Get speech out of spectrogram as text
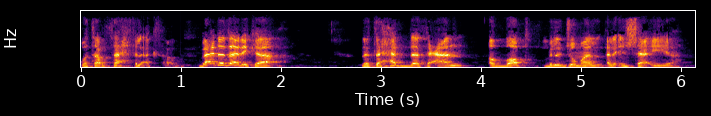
وترتاح في الأكثر. بعد ذلك نتحدث عن الضبط بالجمل الإنشائية.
